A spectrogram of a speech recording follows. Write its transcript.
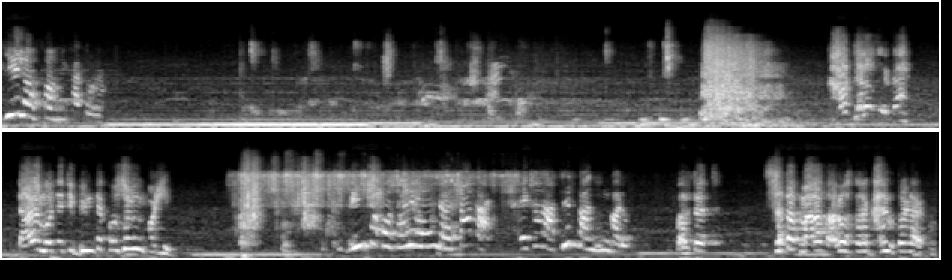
गेला स्वामी खातोडा Thank you. घात झाला सरकार डाव्या मोत्याची भिंत कोसळून पडली. भिंत कोसळली म्हणून डरता काय? एका रात्रीत बांधून काढू. भलतच सतत मारा चालू असताना खाली उतरणार कोण?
